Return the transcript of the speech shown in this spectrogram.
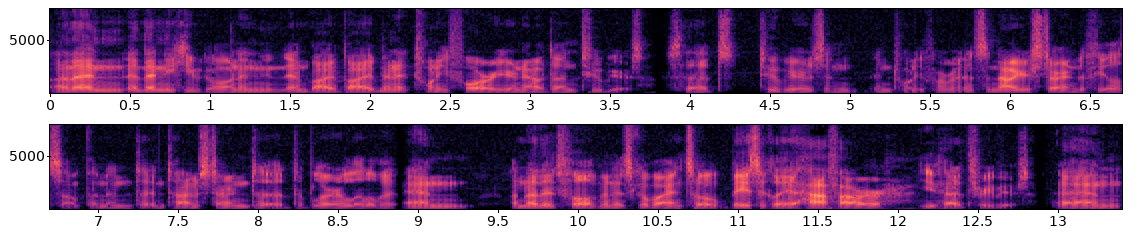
And then and then you keep going, and and by by minute 24, you're now done two beers. So that's two beers in in 24 minutes, and now you're starting to feel something, and, and time's starting to, to blur a little bit. And another 12 minutes go by and so basically a half hour you've had three beers. And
